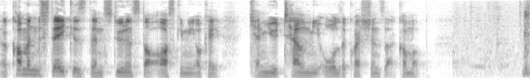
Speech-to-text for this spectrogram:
A common mistake is then students start asking me, okay, can you tell me all the questions that come up? no!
